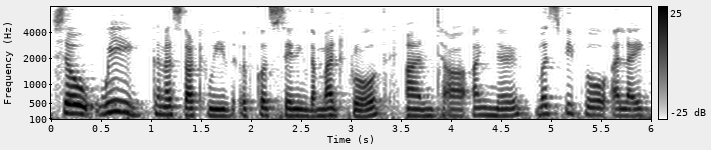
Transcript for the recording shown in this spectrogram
So we're gonna start with, of course, selling the mud cloth. And uh, I know most people are like,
